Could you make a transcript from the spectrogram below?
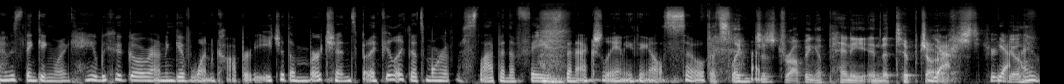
I was thinking like, hey, we could go around and give one copper to each of the merchants, but I feel like that's more of a slap in the face than actually anything else. So that's like um, just dropping a penny in the tip jar. Yeah. Here yeah, go. I,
